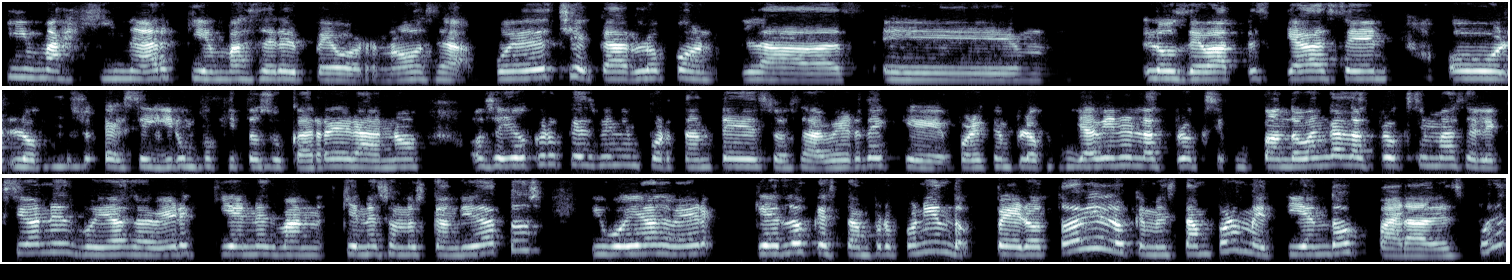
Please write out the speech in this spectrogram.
imaginar quién va a ser el peor, ¿no? O sea, puedes checarlo con las... Eh, los debates que hacen o lo, eh, seguir un poquito su carrera, ¿no? O sea, yo creo que es bien importante eso, saber de que, por ejemplo, ya vienen las próximas, cuando vengan las próximas elecciones, voy a saber quiénes van, quiénes son los candidatos y voy a ver qué es lo que están proponiendo, pero todavía lo que me están prometiendo para después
